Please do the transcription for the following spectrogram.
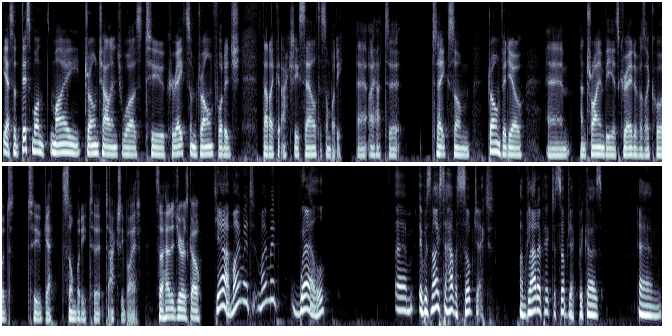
Yeah, so this month my drone challenge was to create some drone footage that I could actually sell to somebody. Uh, I had to take some drone video um, and try and be as creative as I could to get somebody to, to actually buy it. So how did yours go? Yeah, mine went mine went well. Um, it was nice to have a subject. I'm glad I picked a subject because um,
